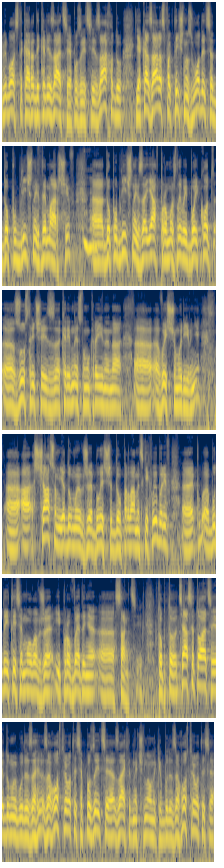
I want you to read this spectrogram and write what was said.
відбувалася така радикалізація позиції заходу, яка зараз фактично зводиться до публічних демаршів, е, до публічних заяв про можливий бойкот е, зустрічей з керівництвом України на е, вищому рівні. А з часом, я думаю, вже ближче до парламентських виборів буде йтися мова вже і про введення санкцій. Тобто ця ситуація, я думаю, буде заг- загострюватися. Позиція західних чиновників буде загострюватися,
